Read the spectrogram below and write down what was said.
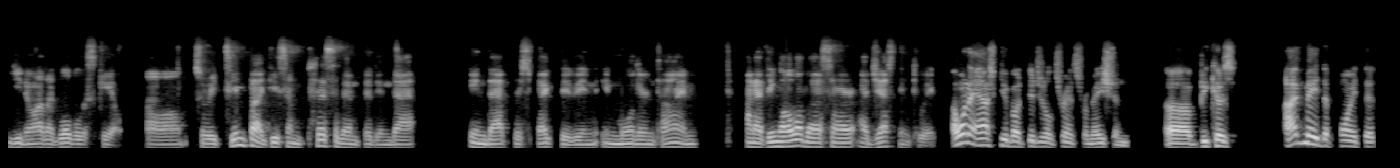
you know, at a global scale. Um, so its impact is unprecedented in that in that perspective in in modern time, and I think all of us are adjusting to it. I want to ask you about digital transformation uh, because I've made the point that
